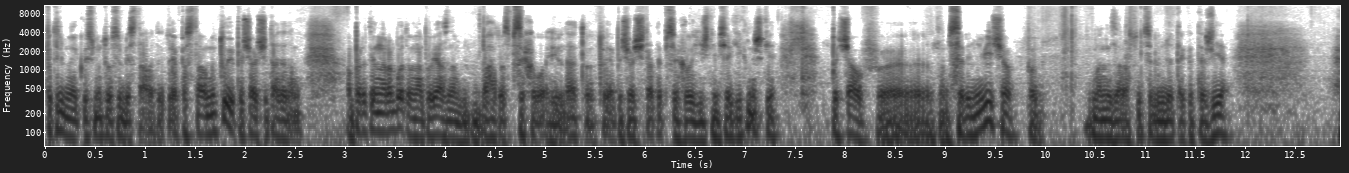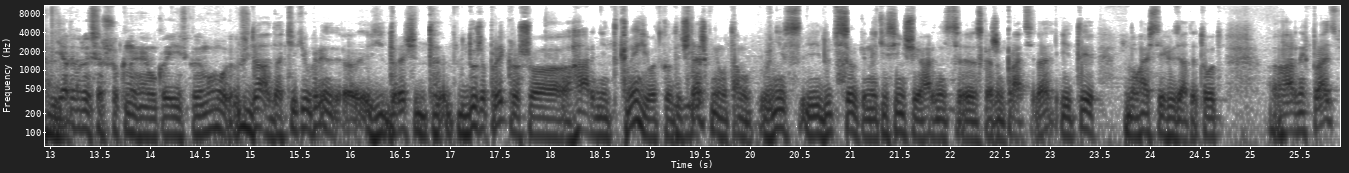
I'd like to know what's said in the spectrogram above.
потрібно якусь мету собі ставити. То я поставив мету і почав читати там оперативна робота, вона пов'язана багато з психологією. Да? То, то я почав читати психологічні всякі книжки, почав е, там середньовіччя, в мене зараз тут ця бібліотека теж є. Я дивлюся, що книги українською мовою. Так, да, да, тільки українською. До речі, дуже прикро, що гарні книги, от коли ти читаєш книгу, там вниз йдуть ссылки на якісь інші гарні, скажімо, праці, да? і ти намагаєшся їх взяти. То от гарних праць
